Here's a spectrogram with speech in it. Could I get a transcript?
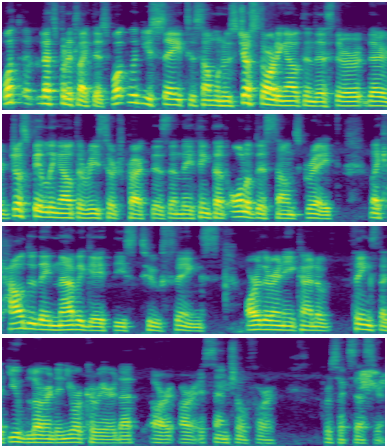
what let's put it like this. What would you say to someone who's just starting out in this they're they're just building out the research practice and they think that all of this sounds great? Like how do they navigate these two things? Are there any kind of things that you've learned in your career that are are essential for for success here?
